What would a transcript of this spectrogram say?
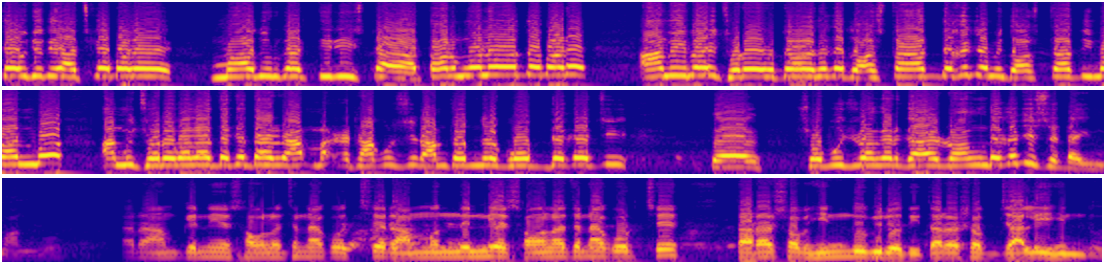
কেউ যদি আজকে বলে, মা দুর্গার তিরিশ টাকা তার মনে হতে পারে, আমি ভাই ছোটবেলা থেকে দশটা হাত দেখেছি, আমি দশটা হাতই মানবো। আমি ছোটবেলা থেকে তার ঠাকুর শ্রী রামচন্দ্র গোপ দেখেছি সবুজ রঙের গায়ের রং দেখেছি, সেটাই মানবো। রামকে নিয়ে সমালোচনা করছে, রাম মন্দির নিয়ে সমালোচনা করছে, তারা সব হিন্দু বিরোধী, তারা সব জালি হিন্দু।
